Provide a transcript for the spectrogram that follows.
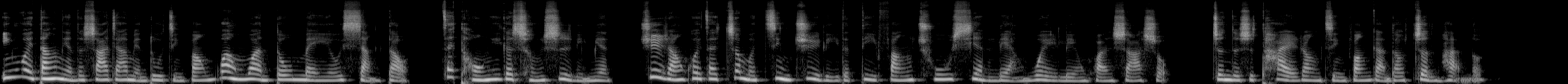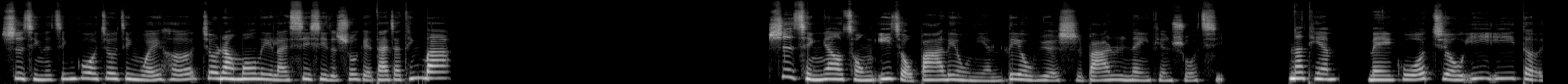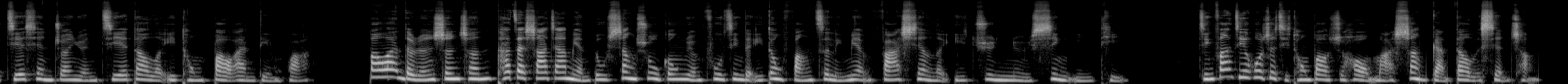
因为当年的沙加缅度警方万万都没有想到，在同一个城市里面，居然会在这么近距离的地方出现两位连环杀手，真的是太让警方感到震撼了。事情的经过究竟为何？就让 Molly 来细细的说给大家听吧。事情要从一九八六年六月十八日那一天说起。那天，美国九一一的接线专员接到了一通报案电话。报案的人声称，他在沙加缅度橡树公园附近的一栋房子里面发现了一具女性遗体。警方接获这起通报之后，马上赶到了现场。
